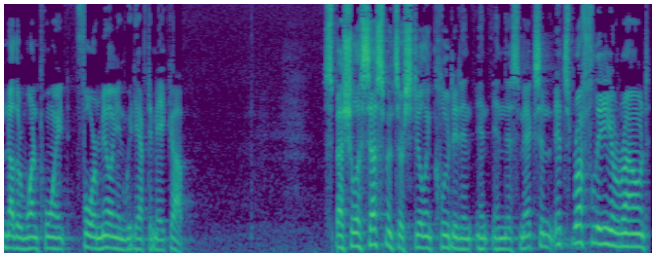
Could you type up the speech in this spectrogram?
another 1.4 million we'd have to make up. Special assessments are still included in, in, in this mix, and it's roughly around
